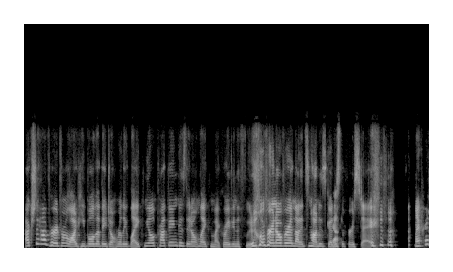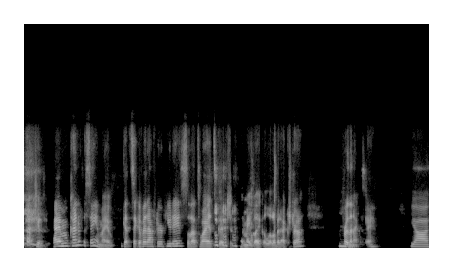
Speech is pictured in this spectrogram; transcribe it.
I actually have heard from a lot of people that they don't really like meal prepping because they don't like microwaving the food over and over and that it's not as good yeah. as the first day. I've heard that too. I'm kind of the same. I get sick of it after a few days. So that's why it's good to make like a little bit extra mm-hmm. for the mm-hmm. next day. Yeah.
